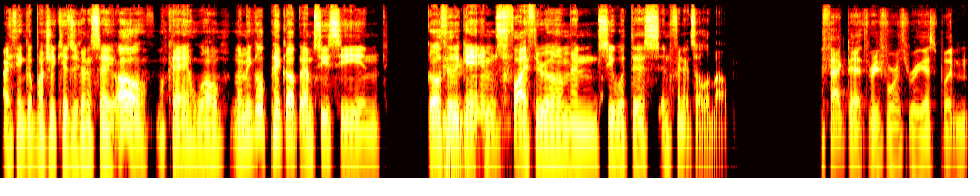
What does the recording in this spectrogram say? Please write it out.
I think a bunch of kids are going to say, "Oh, okay, well, let me go pick up MCC and go through mm-hmm. the games, fly through them, and see what this Infinite's all about." The fact that 343 has put in,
